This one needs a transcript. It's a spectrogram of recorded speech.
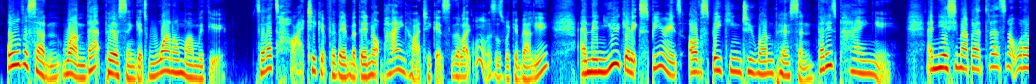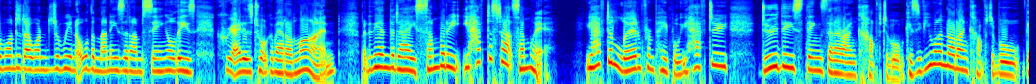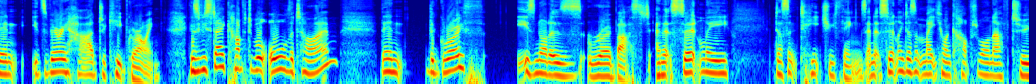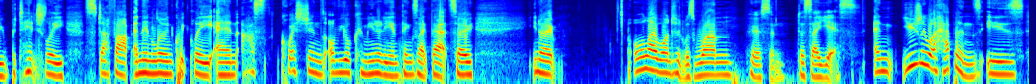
All of a sudden, one, that person gets one on one with you. So that's high ticket for them, but they're not paying high tickets. So they're like, oh, this is wicked value. And then you get experience of speaking to one person that is paying you. And yes, you might, but that's not what I wanted. I wanted to win all the monies that I'm seeing all these creators talk about online. But at the end of the day, somebody, you have to start somewhere. You have to learn from people. You have to do these things that are uncomfortable because if you are not uncomfortable, then it's very hard to keep growing. Because if you stay comfortable all the time, then the growth is not as robust. And it certainly doesn't teach you things and it certainly doesn't make you uncomfortable enough to potentially stuff up and then learn quickly and ask questions of your community and things like that. So, you know, all I wanted was one person to say yes. And usually what happens is,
